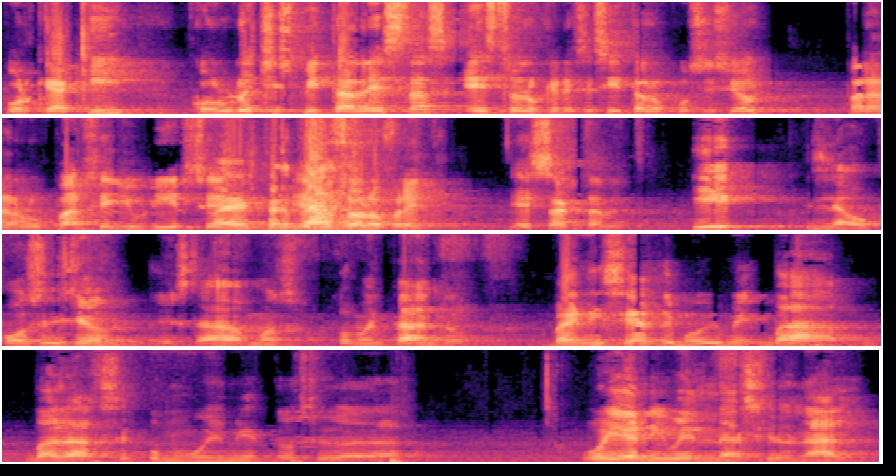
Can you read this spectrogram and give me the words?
Porque aquí, con una chispita de estas, esto es lo que necesita la oposición para agruparse y unirse en un solo frente. Exactamente. Y la oposición, estábamos comentando, va a iniciar de movimiento, va, va a darse como movimiento ciudadano. Hoy a nivel nacional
